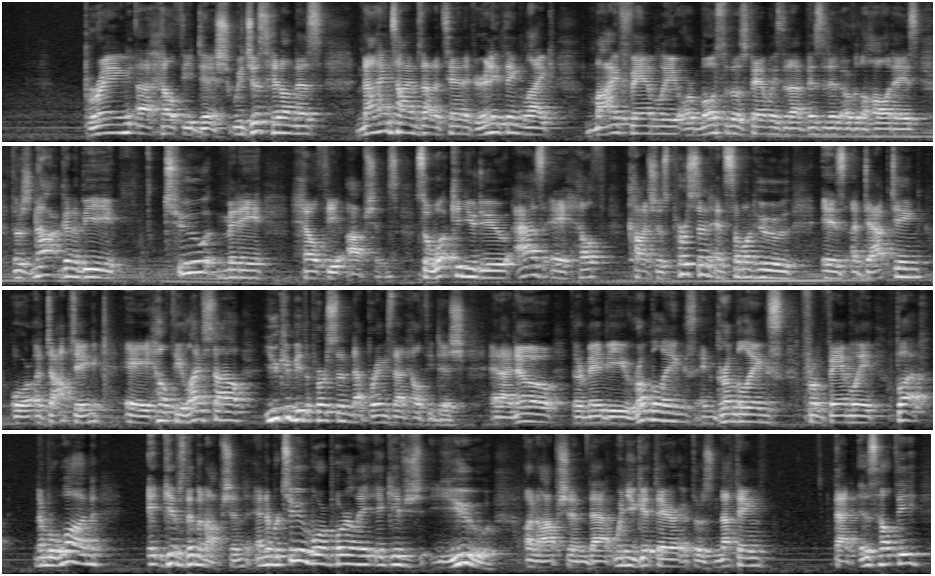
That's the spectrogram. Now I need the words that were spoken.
bring a healthy dish. We just hit on this nine times out of 10. If you're anything like my family or most of those families that I've visited over the holidays, there's not gonna be too many healthy options. So, what can you do as a health conscious person and someone who is adapting or adopting a healthy lifestyle? You can be the person that brings that healthy dish. And I know there may be rumblings and grumblings from family, but number one, it gives them an option. And number two, more importantly, it gives you an option that when you get there, if there's nothing that is healthy,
